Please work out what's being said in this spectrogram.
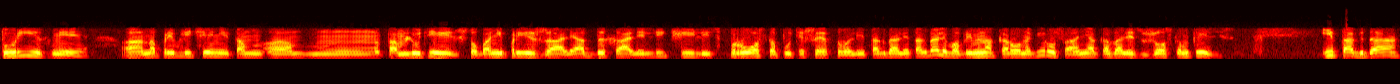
туризме, а, на привлечении там, а, там людей, чтобы они приезжали, отдыхали, лечились, просто путешествовали и так далее, и так далее, во времена коронавируса они оказались в жестком кризисе. И тогда,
